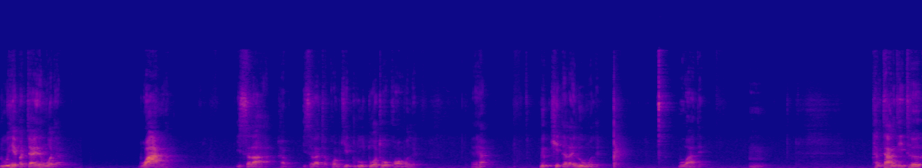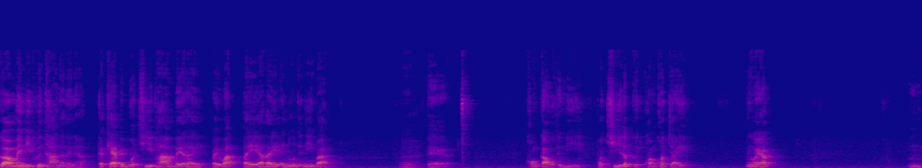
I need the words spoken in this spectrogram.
รู้เหตุปัจจัยทั้งหมดอะ ว่างอิสระครับ อิสระจากความคิดรู้ตัวทั่วพร้อมหมดเลยนะฮะนึกคิดอะไรรู้หมดเลยเมื่อวานเนี่ยทั้งๆทที่เธอก็ไม่มีพื้นฐานอะไรนะฮะก็แค่ไปบวชชีพามไปอะไร ไปวัดไปอะไรไอ้นู่นไอ้นี่บ้างอแต่ของเก่าเธอมีพอชี้แล้วเกิดความเข้าใจนึกไหมครับ อืม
